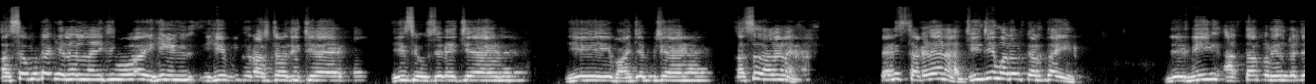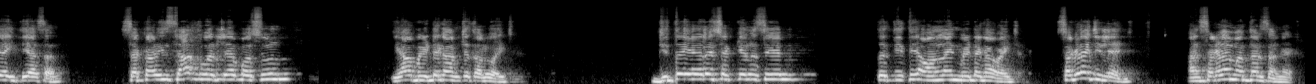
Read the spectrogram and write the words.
असं कुठं केलेलं नाही की बाबा ही ही राष्ट्रवादीची आहे ही शिवसेनेची आहे ही भाजपची आहे असं झालं नाही. त्यांनी सगळ्यांना जी जी मदत करता येईल म्हणजे मी आतापर्यंतच्या इतिहासात सकाळी सात वाजल्यापासून या बैठका आमच्या चालू व्हायच्या. जिथं यायला शक्य नसेल तर तिथे ऑनलाईन बैठका व्हायच्या. सगळ्या जिल्ह्यांच्या आणि सगळ्या मतदारसंघाच्या.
